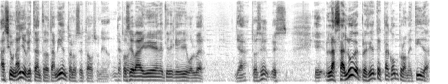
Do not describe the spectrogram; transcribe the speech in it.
hace un año que está en tratamiento en los Estados Unidos. Entonces va y viene, tiene que ir y volver. ¿Ya? Entonces, es, eh, la salud del presidente está comprometida.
